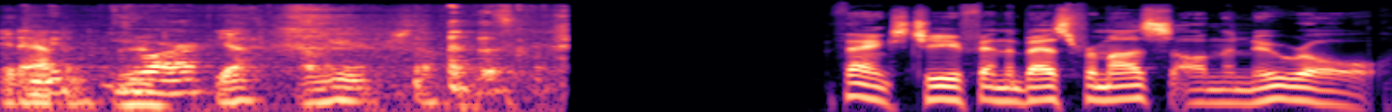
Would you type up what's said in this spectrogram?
it happened. You Yeah. are. Yeah, I'm here. So That's cool. Thanks, Chief, and the best from us on the new role.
